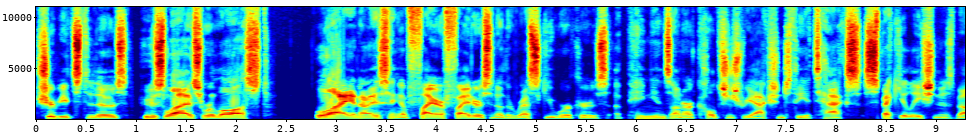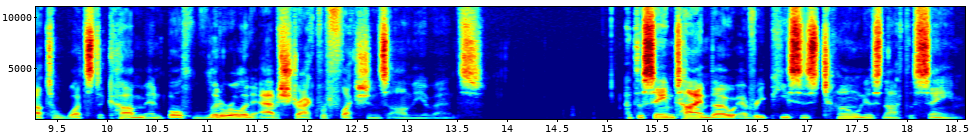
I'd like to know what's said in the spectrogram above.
tributes to those whose lives were lost, lionizing of firefighters and other rescue workers, opinions on our culture's reaction to the attacks, speculation is about to what's to come, and both literal and abstract reflections on the events. At the same time, though, every piece's tone is not the same.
